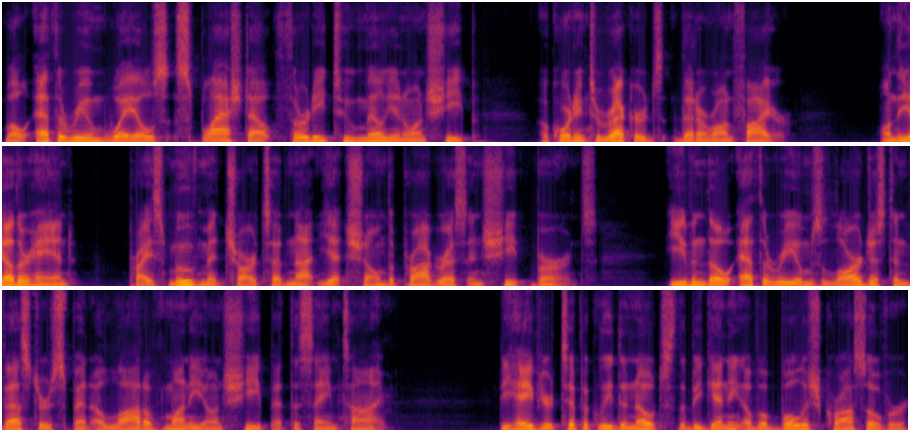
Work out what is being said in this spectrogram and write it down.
while Ethereum whales splashed out 32 million on SHIB, according to records that are on fire. On the other hand, price movement charts have not yet shown the progress in SHIB burns even though Ethereum's largest investors spent a lot of money on SHIB at the same time. Behavior typically denotes the beginning of a bullish crossover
